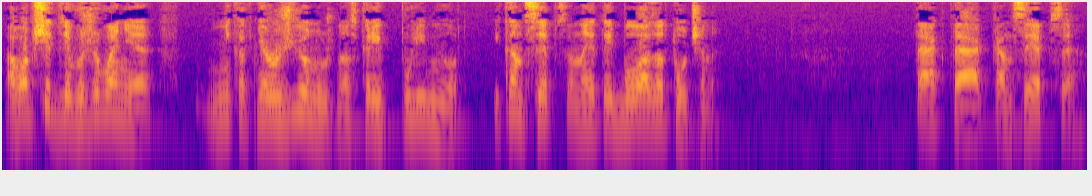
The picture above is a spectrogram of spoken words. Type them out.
А вообще для выживания никак не ружье нужно, а скорее пулемет. И концепция на это и была заточена. Так-так, концепция.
